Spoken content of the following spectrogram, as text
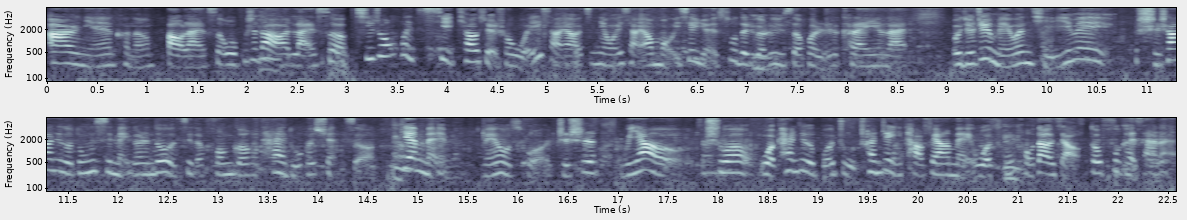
二二年可能宝蓝色，我不知道啊。蓝色其中会去挑选说，我也想要今年我也想要某一些元素的这个绿色或者是克莱因蓝，我觉得这个没问题，因为时尚这个东西每个人都有自己的风格和态度和选择，变美。没有错，只是不要说我看这个博主穿这一套非常美，我从头到脚都复刻下来。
